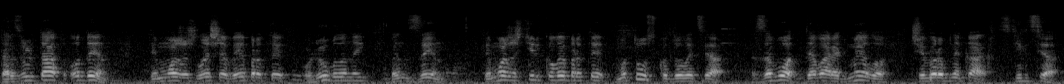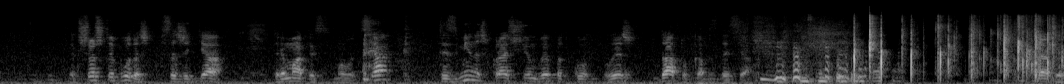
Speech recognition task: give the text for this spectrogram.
та результат один. Ти можеш лише вибрати улюблений бензин. Ти можеш тільки вибрати мотузку до лиця, завод, де варять мило, чи виробника стільця. Якщо ж ти будеш все життя триматись молодця, ти зміниш в кращому випадку лише дату кабздеця. Дякую.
